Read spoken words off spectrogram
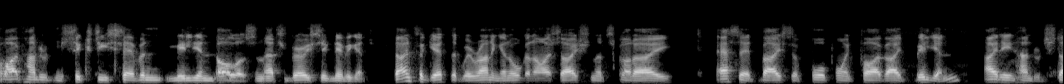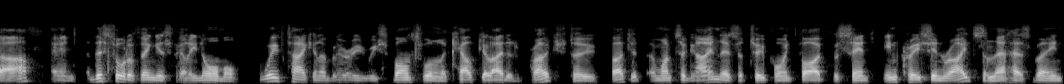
$567 million, and that's very significant. Don't forget that we're running an organisation that's got a asset base of 4.58 billion, 1,800 staff, and this sort of thing is fairly normal. We've taken a very responsible and a calculated approach to budget, and once again, there's a 2.5% increase in rates, and that has been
